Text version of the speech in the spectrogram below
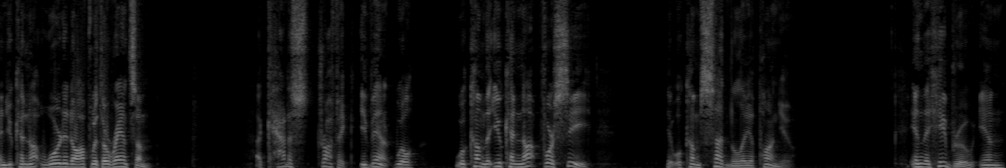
and you cannot ward it off with a ransom. A catastrophic event will, will come that you cannot foresee it will come suddenly upon you. In the Hebrew, in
